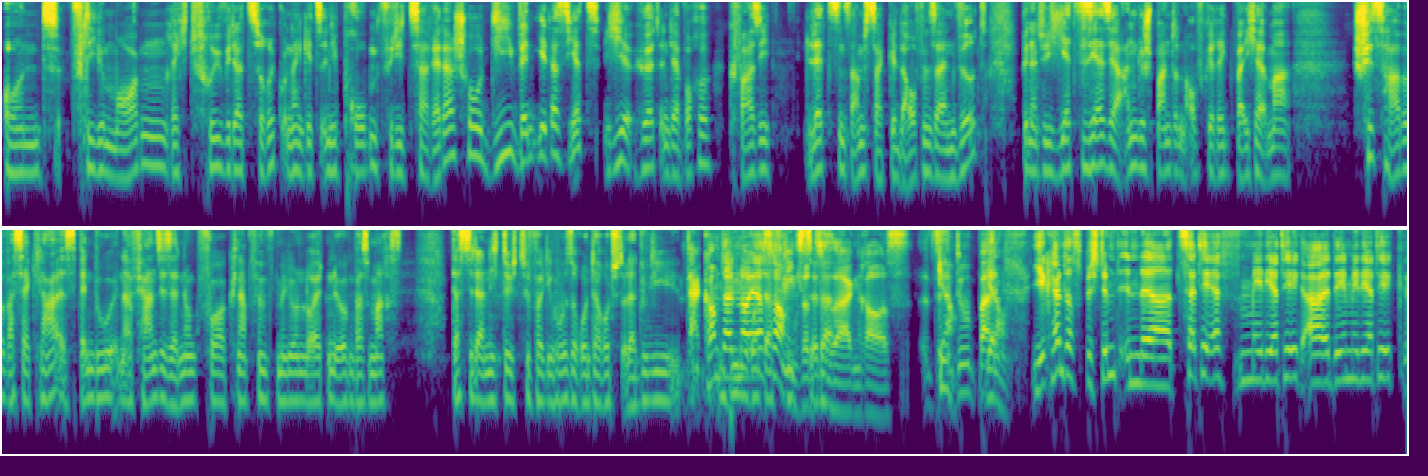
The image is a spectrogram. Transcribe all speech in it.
und fliege morgen recht früh wieder zurück und dann geht's in die Proben für die Zareda-Show, die, wenn ihr das jetzt hier hört in der Woche, quasi letzten Samstag gelaufen sein wird. Bin natürlich jetzt sehr, sehr angespannt und aufgeregt, weil ich ja immer Schiss habe, was ja klar ist, wenn du in einer Fernsehsendung vor knapp fünf Millionen Leuten irgendwas machst, dass dir da nicht durch Zufall die Hose runterrutscht oder du die Da kommt ein neuer Song runterfliegst oder- sozusagen raus. Genau, du, genau. Ihr könnt das bestimmt in der ZDF-Mediathek, ARD-Mediathek, äh,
